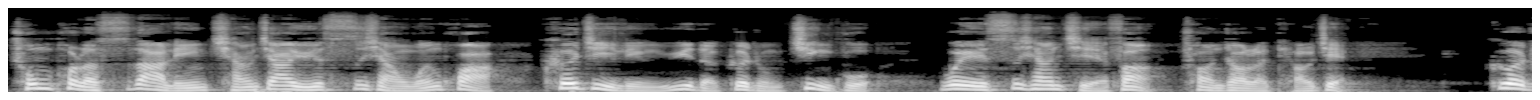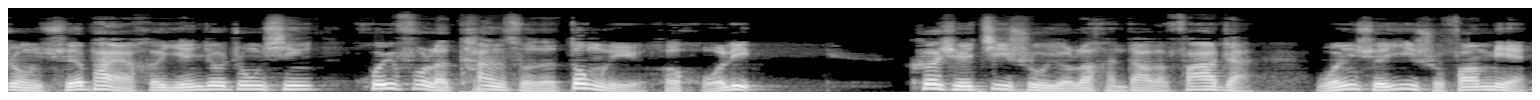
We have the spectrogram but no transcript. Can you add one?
冲破了斯大林强加于思想文化科技领域的各种禁锢，为思想解放创造了条件。各种学派和研究中心恢复了探索的动力和活力，科学技术有了很大的发展，文学艺术方面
